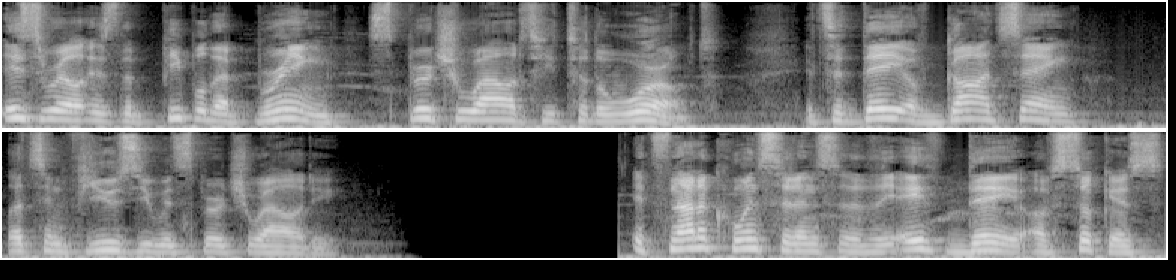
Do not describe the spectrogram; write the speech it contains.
Israel is the people that bring spirituality to the world. It's a day of God saying, let's infuse you with spirituality. It's not a coincidence that the eighth day of Sukkot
